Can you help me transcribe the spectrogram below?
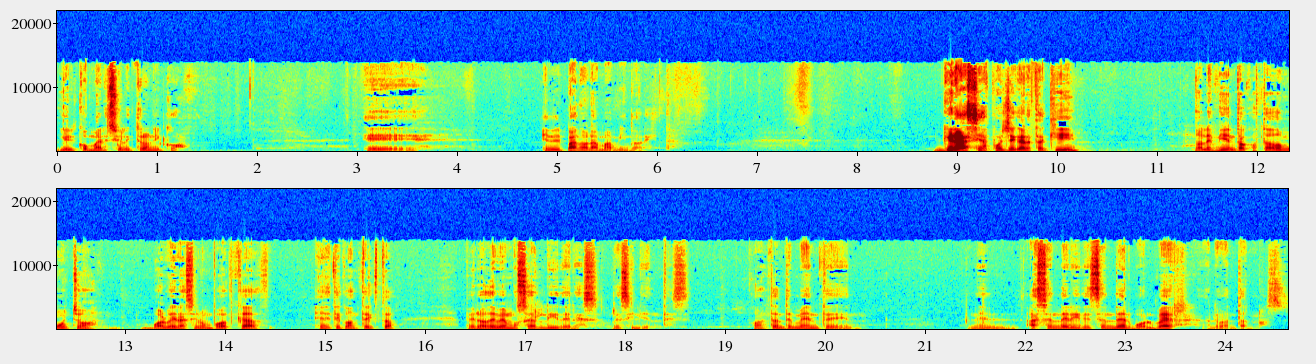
y el comercio electrónico eh, en el panorama minorista. Gracias por llegar hasta aquí. No les miento, ha costado mucho volver a hacer un podcast en este contexto, pero debemos ser líderes resilientes. Constantemente en el ascender y descender, volver a levantarnos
